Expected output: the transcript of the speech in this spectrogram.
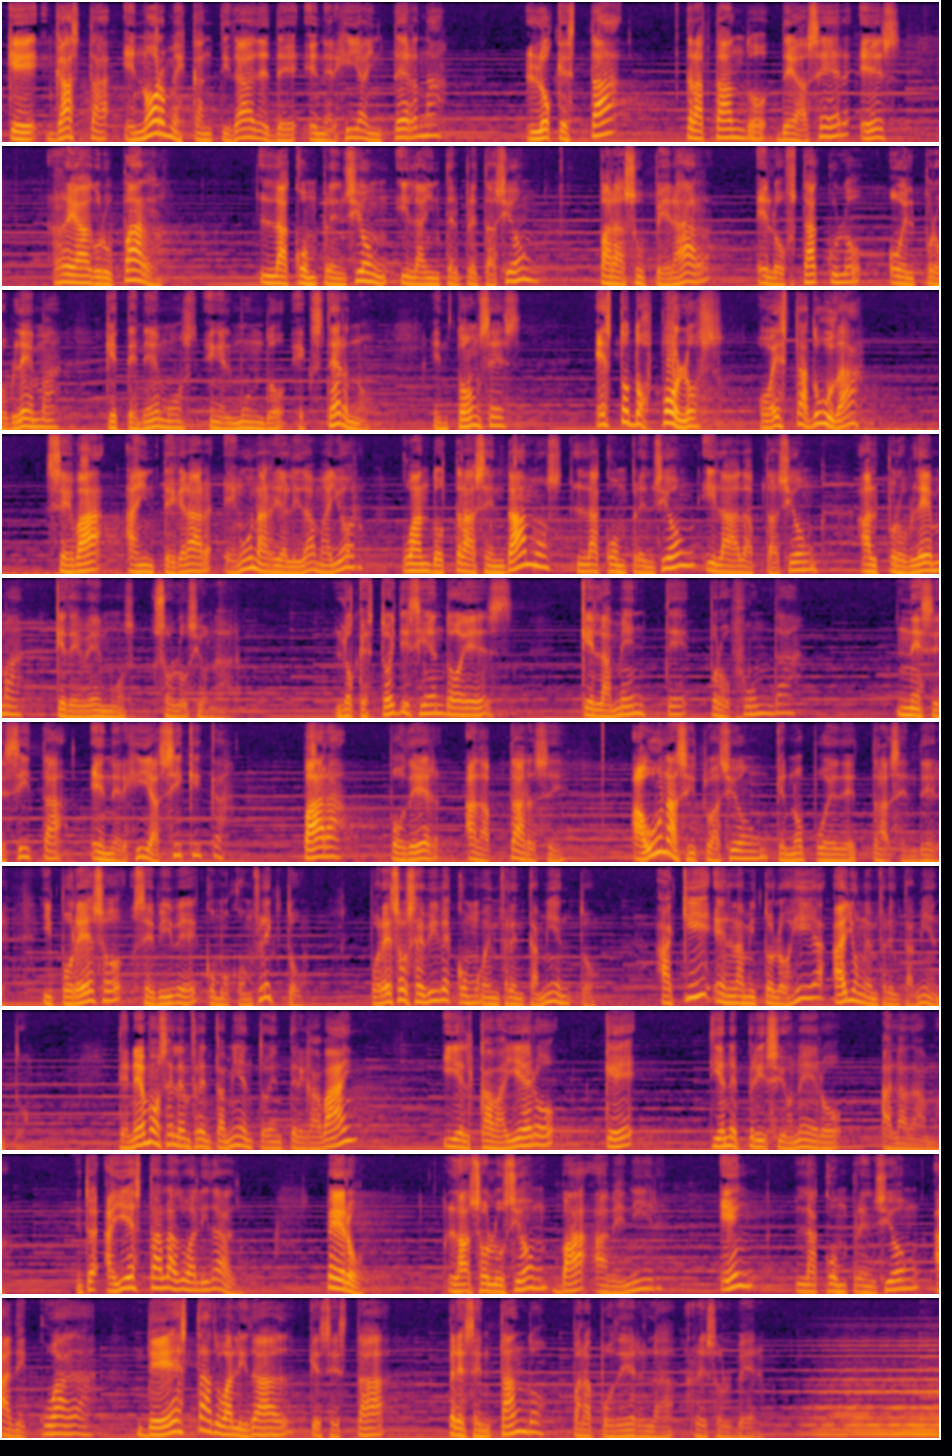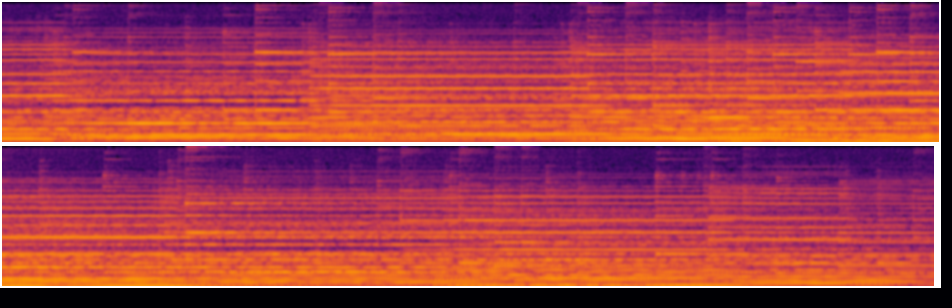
que gasta enormes cantidades de energía interna, lo que está tratando de hacer es reagrupar la comprensión y la interpretación para superar el obstáculo o el problema que tenemos en el mundo externo. Entonces, estos dos polos o esta duda se va a integrar en una realidad mayor cuando trascendamos la comprensión y la adaptación al problema que debemos solucionar. Lo que estoy diciendo es que la mente profunda necesita energía psíquica para poder adaptarse a una situación que no puede trascender. Y por eso se vive como conflicto, por eso se vive como enfrentamiento. Aquí en la mitología hay un enfrentamiento. Tenemos el enfrentamiento entre Gawain y el caballero que tiene prisionero a la dama. Entonces, ahí está la dualidad. Pero la solución va a venir en la comprensión adecuada de esta dualidad que se está presentando para poderla resolver.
